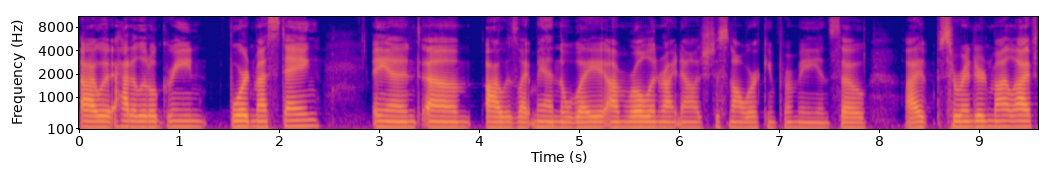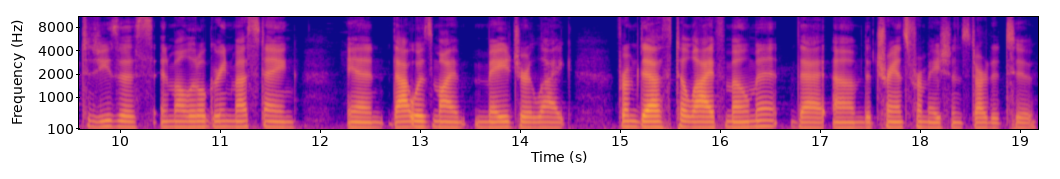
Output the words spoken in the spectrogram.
I w- had a little green Ford Mustang and um, I was like, man, the way I'm rolling right now, it's just not working for me. And so I surrendered my life to Jesus in my little green Mustang. And that was my major, like, from death to life moment that um, the transformation started to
